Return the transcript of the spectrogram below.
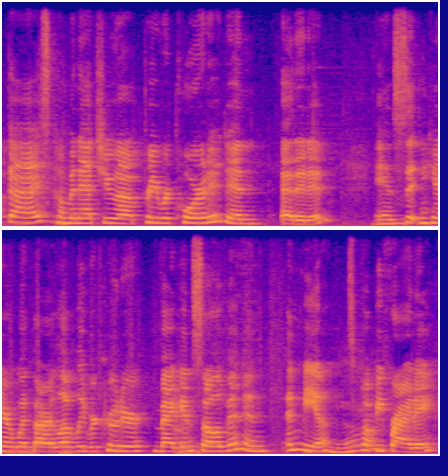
up guys? Coming at you uh, pre-recorded and edited. And sitting here with our lovely recruiter Megan Sullivan and, and Mia. It's Puppy Friday.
